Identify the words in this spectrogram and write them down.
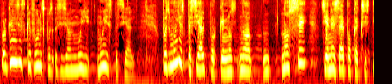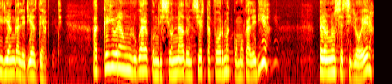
¿Por qué dices que fue una exposición muy, muy especial? Pues muy especial porque no, no, no sé si en esa época existirían galerías de arte. Aquello era un lugar acondicionado en cierta forma como galería, pero no sé si lo era,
